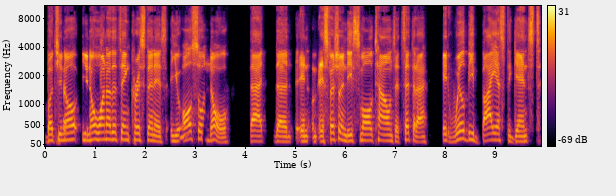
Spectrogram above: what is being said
But you know, you know, one other thing, Kristen, is you mm-hmm. also know that the in especially in these small towns, etc., it will be biased against.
